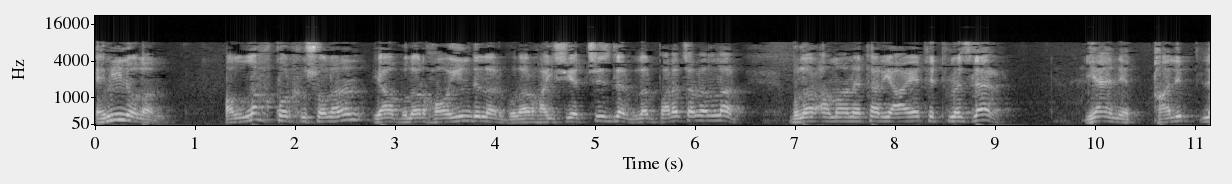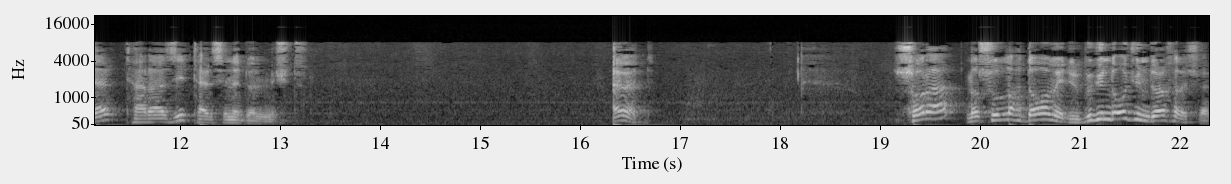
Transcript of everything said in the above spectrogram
emin olan, Allah korkusu olan ya bunlar haindiler, bunlar haysiyetsizler, bunlar para çalarlar, bunlar amanete riayet etmezler. Yani kalipler terazi tersine dönmüştür. Evet. Sonra Resulullah devam ediyor. Bugün de o gündür arkadaşlar.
